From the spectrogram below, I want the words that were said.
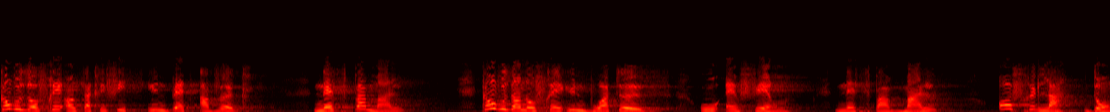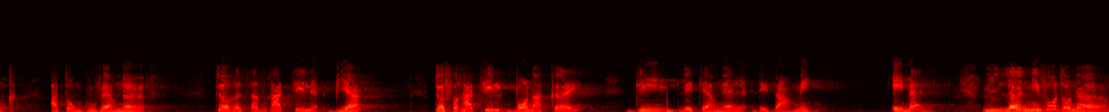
Quand vous offrez en sacrifice une bête aveugle, n'est-ce pas mal? Quand vous en offrez une boiteuse ou infirme, n'est-ce pas mal? Offre-la donc à ton gouverneur. Te recevra-t-il bien? Te fera-t-il bon accueil? dit l'Éternel des armées. Amen. Le niveau d'honneur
